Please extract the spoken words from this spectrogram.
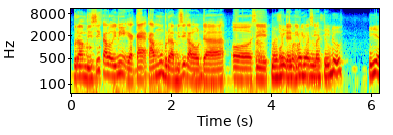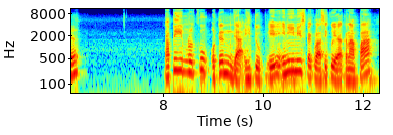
berambisi kalau ini ya kayak kamu berambisi kalau udah oh si Masih Oden ini Oden masih, masih hidup. hidup. Iya. Tapi menurutku Oden nggak hidup. Ini ini ini spekulasiku ya. Kenapa?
